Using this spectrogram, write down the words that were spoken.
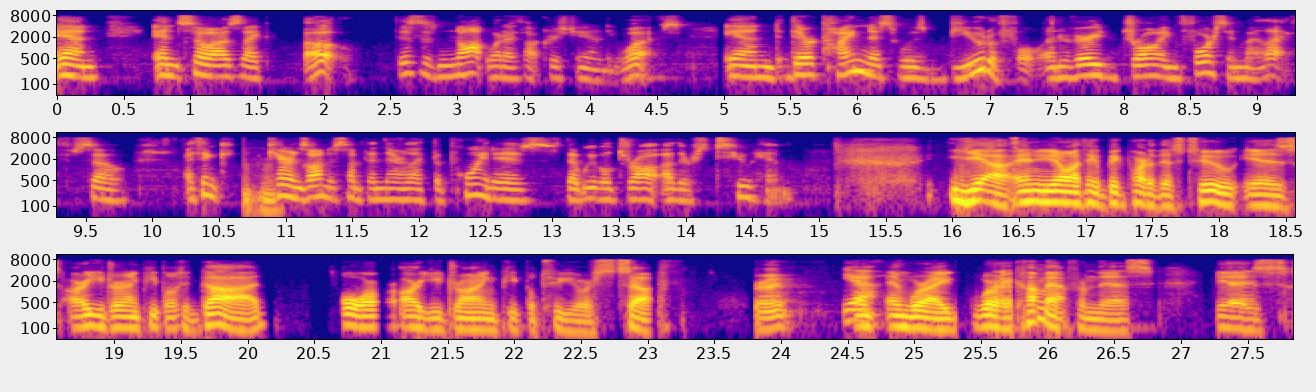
And and so I was like, "Oh, this is not what I thought Christianity was." And their kindness was beautiful and a very drawing force in my life. So I think Mhm. Karen's onto something there. Like the point is that we will draw others to him. Yeah, and you know, I think a big part of this too is are you drawing people to God or are you drawing people to yourself? right? Yeah. And, and where I where I come at from this is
